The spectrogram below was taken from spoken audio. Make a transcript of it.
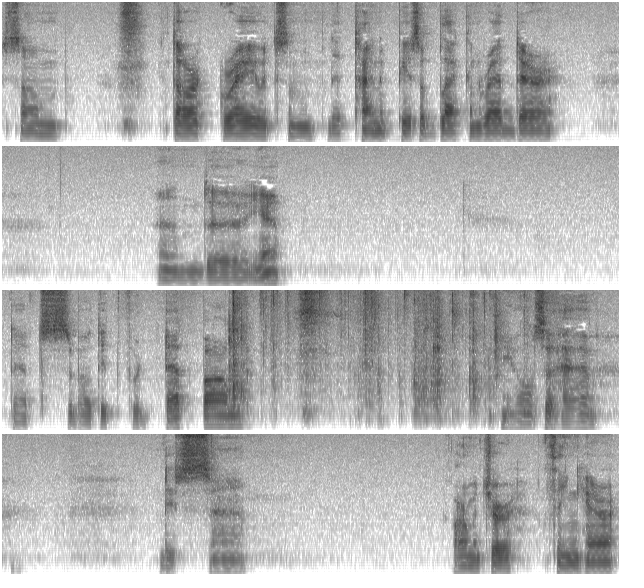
some dark grey with some little tiny piece of black and red there. And uh, yeah. That's about it for that bomb. You also have this uh, armature thing here.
